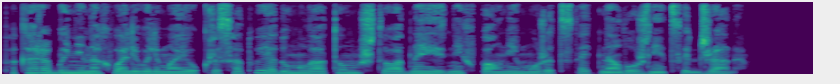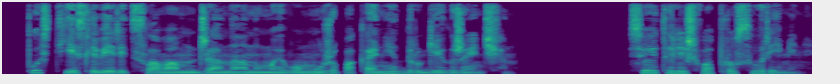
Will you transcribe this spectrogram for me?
Пока рабыни нахваливали мою красоту, я думала о том, что одна из них вполне может стать наложницей Джада. Пусть, если верить словам Джанан, у моего мужа пока нет других женщин. Все это лишь вопрос времени.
